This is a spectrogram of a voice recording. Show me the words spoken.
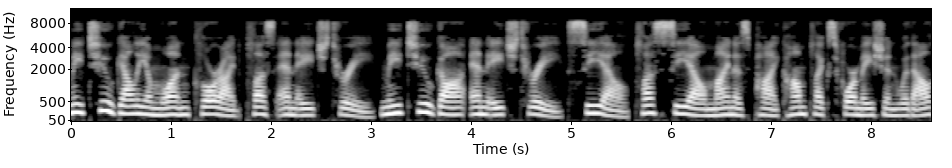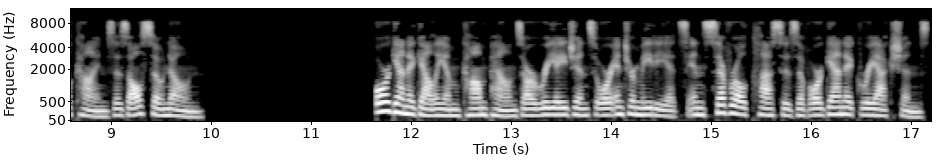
Me2 gallium 1 chloride plus NH3 Me2 Ga NH3 Cl plus Cl minus pi complex formation with alkynes is also known. Organogallium compounds are reagents or intermediates in several classes of organic reactions.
